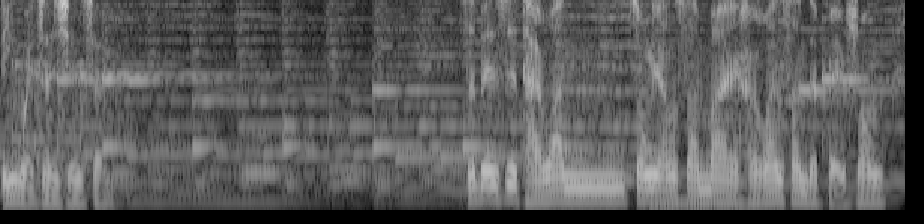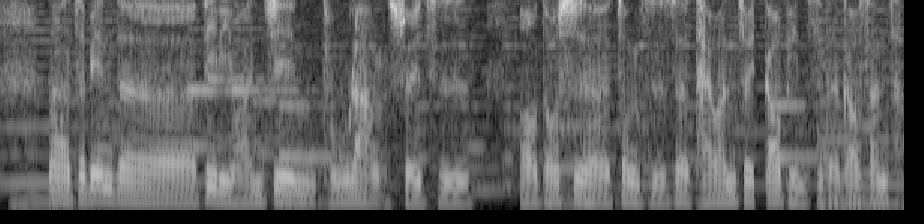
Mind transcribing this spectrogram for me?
林伟正先生。这边是台湾中央山脉合欢山的北峰，那这边的地理环境、土壤、水质哦，都适合种植这台湾最高品质的高山茶。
